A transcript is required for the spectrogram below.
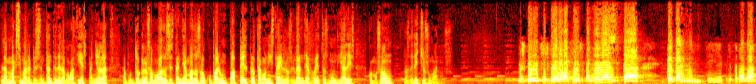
La máxima representante de la abogacía española apuntó que los abogados están llamados a ocupar un papel protagonista en los grandes retos mundiales como son los derechos humanos. Les puedo decir que la abogacía española está totalmente preparada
